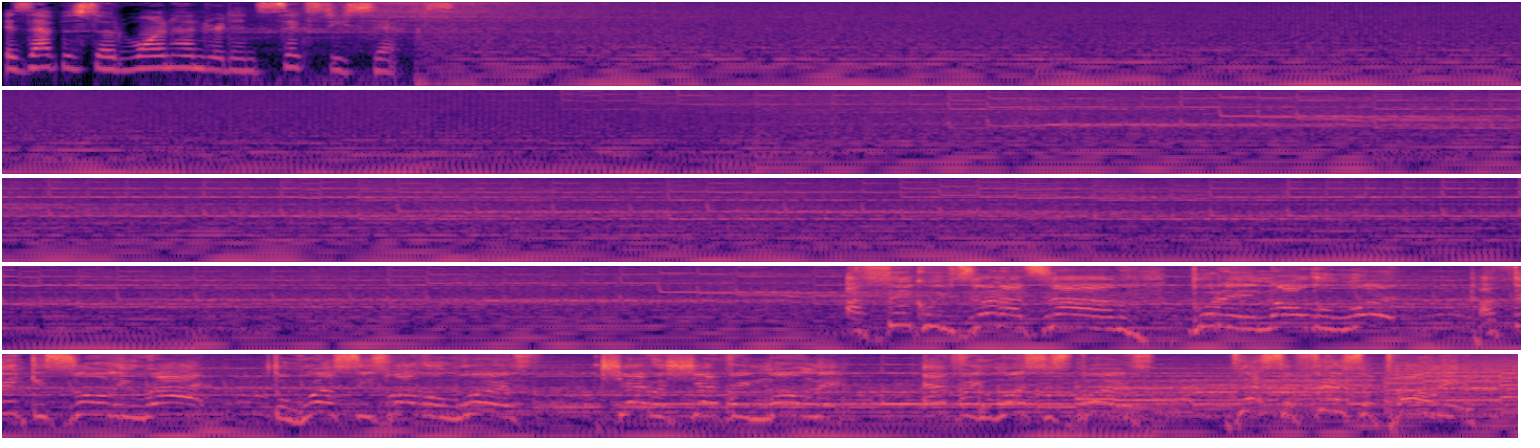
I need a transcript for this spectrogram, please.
is episode 166. ride. The world sees what we're worth. Cherish every moment, everyone's his birth. That's a fierce opponent.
